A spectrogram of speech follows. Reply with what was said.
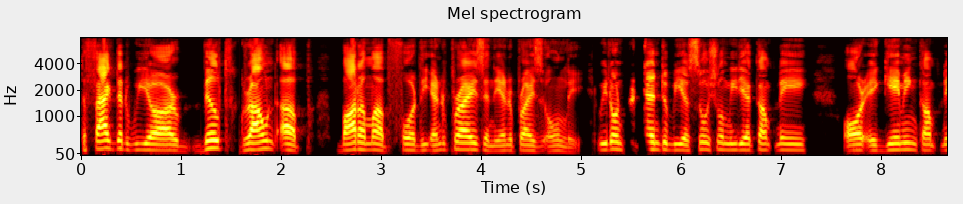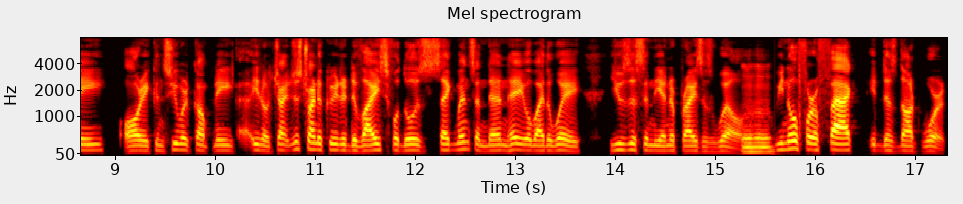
the fact that we are built ground up, bottom up for the enterprise and the enterprise only. We don't pretend to be a social media company or a gaming company or a consumer company, uh, you know, try, just trying to create a device for those segments and then, hey, oh, by the way, use this in the enterprise as well. mm-hmm. We know for a fact it does not work,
